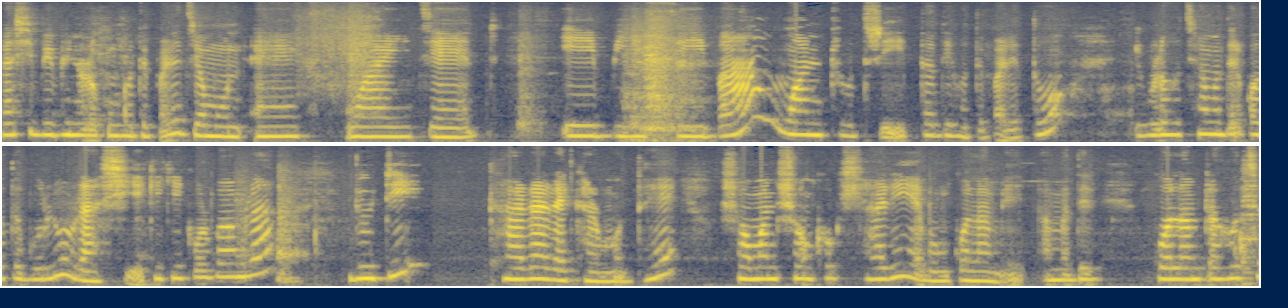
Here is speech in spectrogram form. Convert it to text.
রাশি বিভিন্ন রকম হতে পারে, যেমন X Y Z A B C বা ওয়ান টু থ্রি ইত্যাদি হতে পারে। তো এগুলো হচ্ছে আমাদের কতগুলো রাশি। একে কি করব আমরা? দুইটি খাড়া রেখার মধ্যে সমান সংখ্যক সারি এবং কলামে আমাদের কলামটা হচ্ছে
